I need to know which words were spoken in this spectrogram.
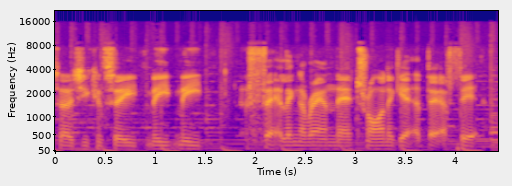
So as you can see, me me fettling around there trying to get a better fit.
